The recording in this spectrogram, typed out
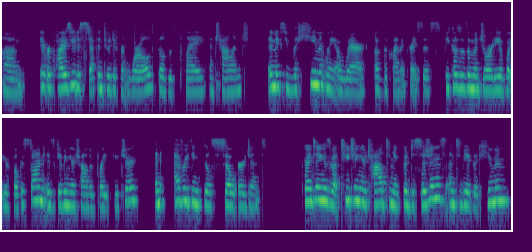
Um, it requires you to step into a different world filled with play and challenge. It makes you vehemently aware of the climate crisis because of the majority of what you're focused on is giving your child a bright future and everything feels so urgent. Parenting is about teaching your child to make good decisions and to be a good human,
